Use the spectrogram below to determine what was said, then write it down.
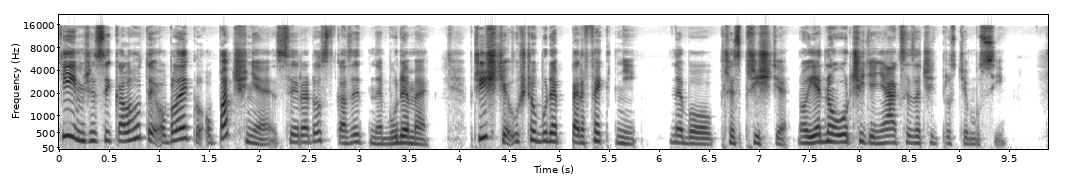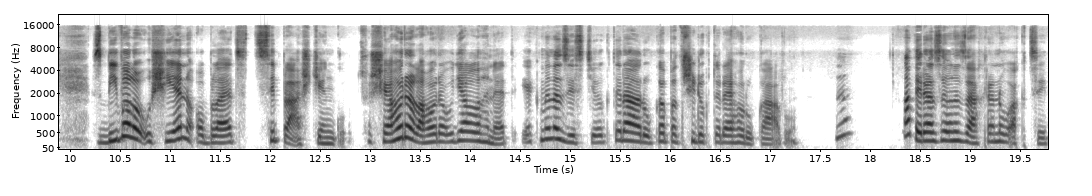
Tím, že si kalhoty oblékl opačně, si radost kazit nebudeme. Příště už to bude perfektní. Nebo přes příště. No jednou určitě nějak se začít prostě musí. Zbývalo už jen obléct si pláštěnku, což Jahoda Lahoda udělal hned, jakmile zjistil, která ruka patří do kterého rukávu. Hm? A vyrazil na záchranou akci.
